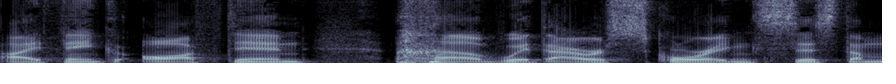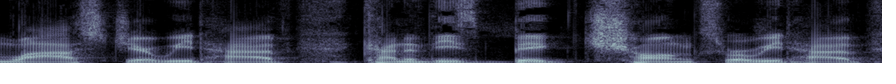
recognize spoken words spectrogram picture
I think often uh, with our scoring system last year, we'd have kind of these big chunks where we'd have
